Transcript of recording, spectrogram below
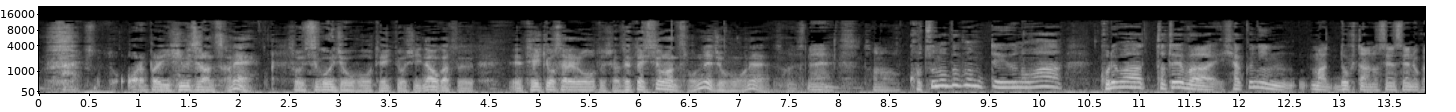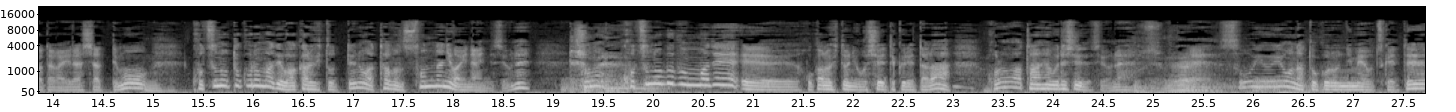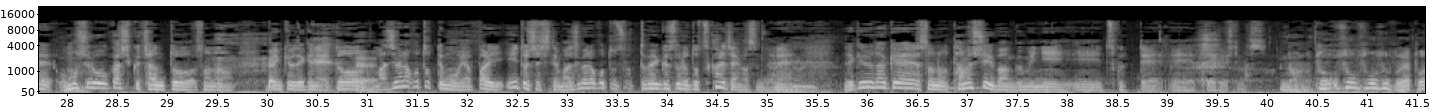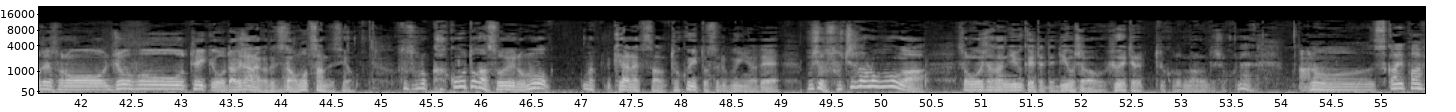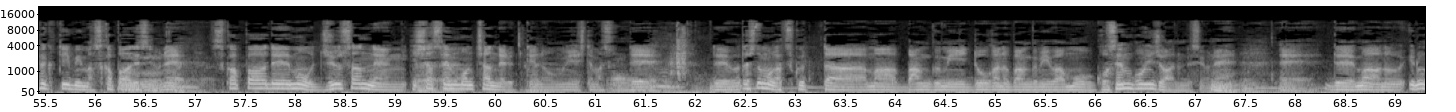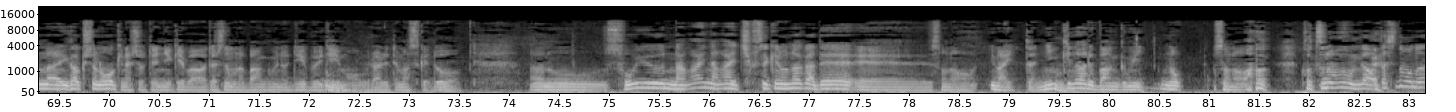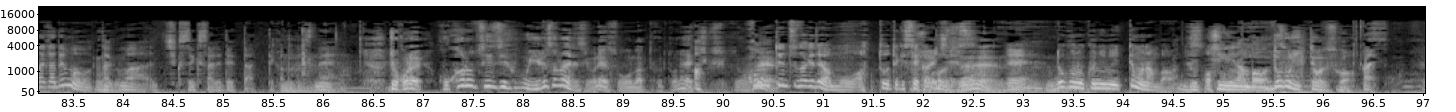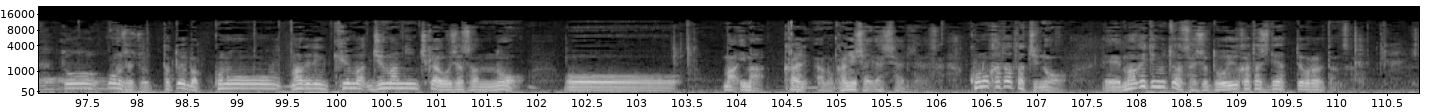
やっぱり秘密なんですかね。そういうすごい情報を提供しなおかつ、えー、提供される方としては絶対必要なんですもんね情報がね。そうですねそのコツの部分っていうのはこれは例えば100人、まあ、ドクターの先生の方がいらっしゃっても、うん、コツのところまで分かる人っていうのは多分そんなにはいないんですよね。ね。そのコツの部分まで、えー、他の人に教えてくれたらこれは大変嬉しいですよね。そう、ね、えー、そういうようなところに目をつけて面白おかしくちゃんとその勉強できないと、え真面目なことってもうやっぱりいい年して真面目なことずっと勉強すると疲れちゃいますんでね、うん、できるだけその楽しい番組に作って、えー、提供してます。なるほどそうそうするとね当然その情報提供だけじゃないかと実は思ってたんですよ。その加工とかそういうのもまあ、ケアネットさん得意とする分野でむしろそちらの方がそのお医者さんに受けてて利用者が増えてるっていうことになるんでしょうかね。あのスカイパーフェクト TV、まあ、スカパーですよね、スカパーでもう13年医者専門チャンネルっていうのを運営してますんで、で私どもが作った、まあ、番組動画の番組はもう5000本以上あるんですよね、えー、でまああのいろんな医学書の大きな書店に行けば私どもの番組の DVD も売られてますけど、あのそういう長い長い蓄積の中で、えー、その今言った人気のある番組のその コツの部分が私どもの中でも、うん、まあ蓄積されてったってことですね。じゃあこれ他の先生も許さないですよね。そうなってくるとね。ねコンテンツだけではもう圧倒的世界一です。ですね、ええ、どこの国に行ってもナンバーワンです。ぶっちぎりナンバーワンどこに行ってもですか？はい。と大野社長例えばこのマーケティング9万10万人近いお医者さんのおまあ今かあの加入者いらっしゃるじゃないですか。この方たちの、えー、マーケティングというのは最初どういう形でやっておられたんですか？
